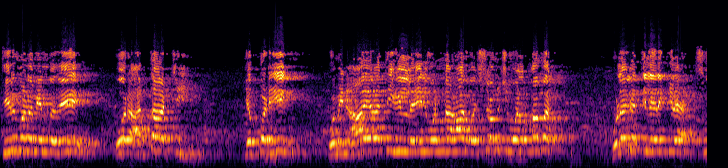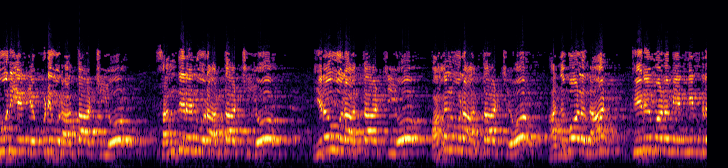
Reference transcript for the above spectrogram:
திருமணம் என்பது ஒரு அத்தாட்சி. எப்படி? ஒமின் ஆயாத்திகள் லைன் ஒன்னஹார் வஷம் சுவல் கமர் உலகத்தில் இருக்கிற சூரியன் எப்படி ஒரு அத்தாட்சியோ சந்திரன் ஒரு அத்தாட்சியோ இரவு ஒரு அத்தாட்சியோ பகல் ஒரு அத்தாட்சியோ அதுபோலதான் திருமணம் என்கின்ற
